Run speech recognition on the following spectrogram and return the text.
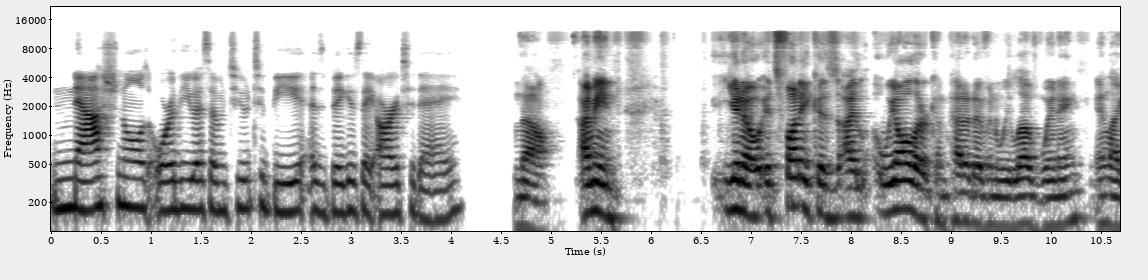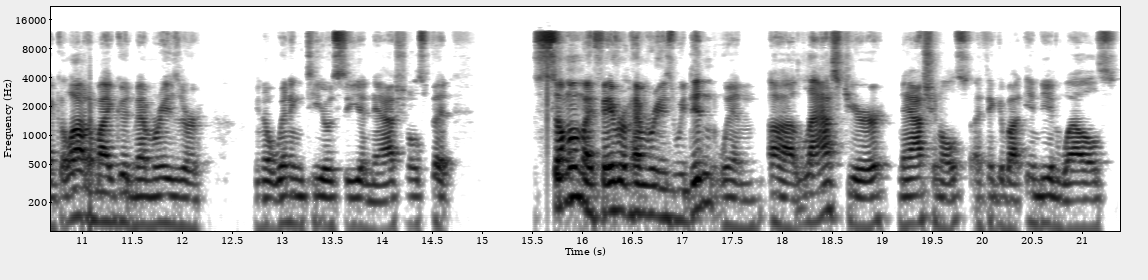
nationals or the USM2 to be as big as they are today? No. I mean, you know, it's funny because I we all are competitive and we love winning. And like a lot of my good memories are, you know, winning TOC and nationals. But some of my favorite memories we didn't win. Uh last year, nationals, I think about Indian Wells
